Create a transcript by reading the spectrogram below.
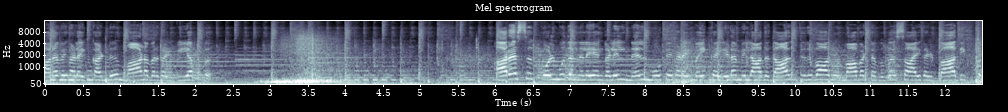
பறவைகளைக் கண்டு மாணவர்கள் வியப்பு. அரசு கொள்முதல் நிலையங்களில் நெல் மூட்டைகளை வைக்க இடமில்லாததால் திருவாரூர் மாவட்ட விவசாயிகள் பாதிப்பு.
